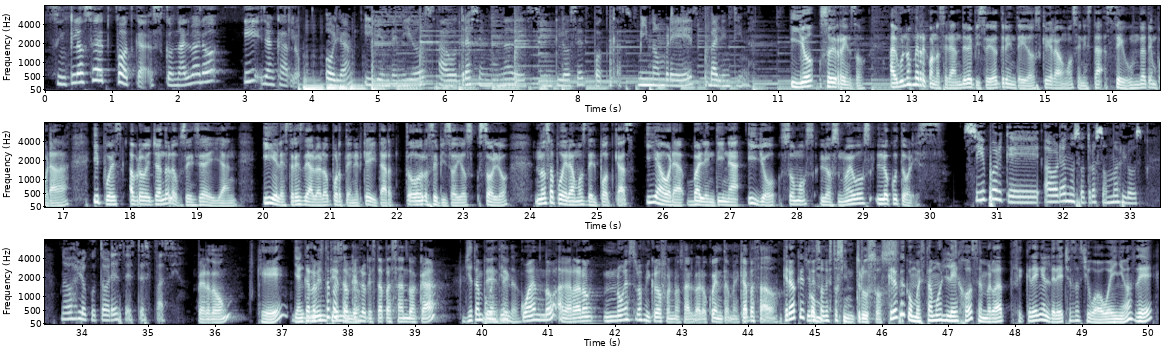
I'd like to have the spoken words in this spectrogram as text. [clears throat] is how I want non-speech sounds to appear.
Sin Closet Podcast con Álvaro y Giancarlo. Hola y bienvenidos a otra semana de Sin Closet Podcast. Mi nombre es Valentina. Y yo soy Renzo. Algunos me reconocerán del episodio 32 que grabamos en esta segunda temporada y pues aprovechando la ausencia de Jan y el estrés de Álvaro por tener que editar todos los episodios solo, nos apoderamos del podcast y ahora Valentina y yo somos los nuevos locutores. Sí, porque ahora nosotros somos los nuevos locutores de este espacio. ¿Perdón? ¿Qué? Giancarlo, no ¿qué está entiendo pasando? qué es lo que está pasando acá. Yo tampoco ¿Desde entiendo. cuándo agarraron nuestros micrófonos, Álvaro? Cuéntame, ¿qué ha pasado? Creo que ¿Quiénes como- son estos intrusos? Creo que como estamos lejos, en verdad se creen el derecho esos chihuahueños de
